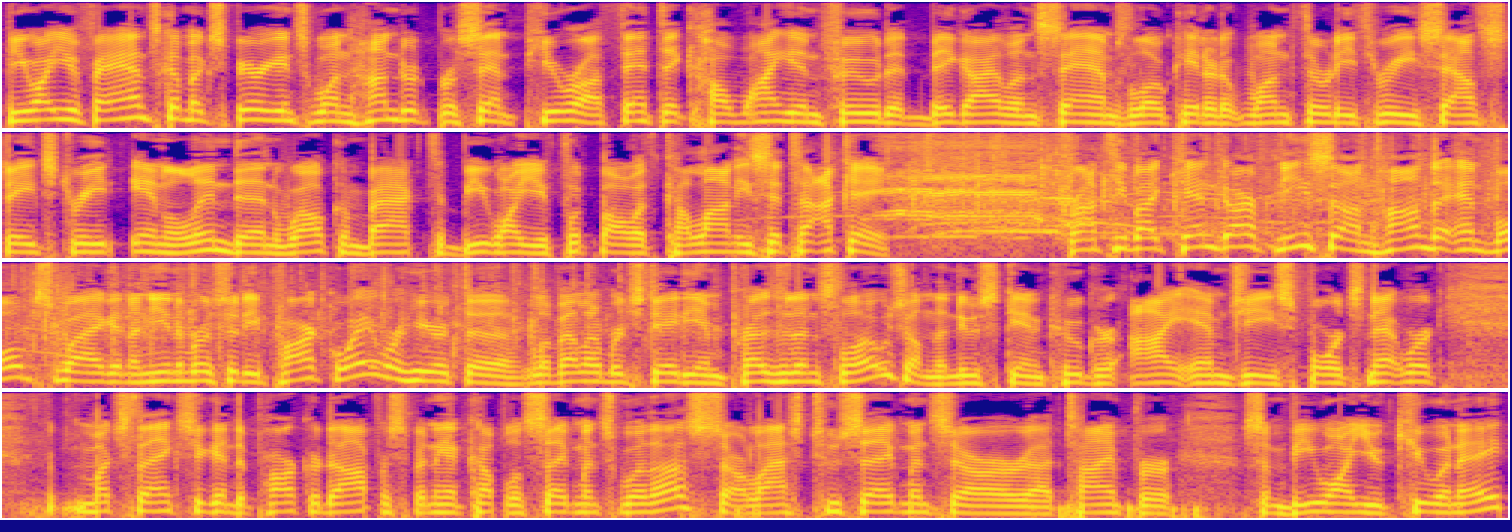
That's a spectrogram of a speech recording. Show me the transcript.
BYU fans come experience 100% pure, authentic Hawaiian food at Big Island Sam's, located at 133 South State Street in Lindon. Welcome back to BYU football with Kalani Sitake. Brought to you by Ken Garff, Nissan, Honda, and Volkswagen on University Parkway. We're here at the LaVell Edwards Stadium President's Loge on the Nu Skin Cougar IMG Sports Network. Much thanks again to Parker Dawe for spending a couple of segments with us. Our last two segments are uh, time for some BYU Q&A.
